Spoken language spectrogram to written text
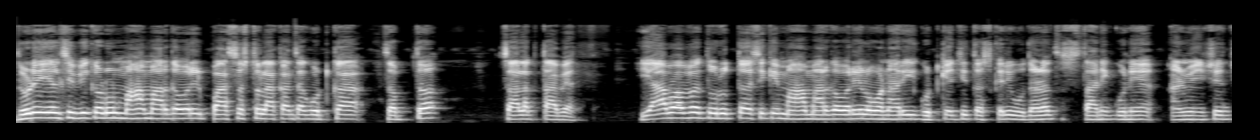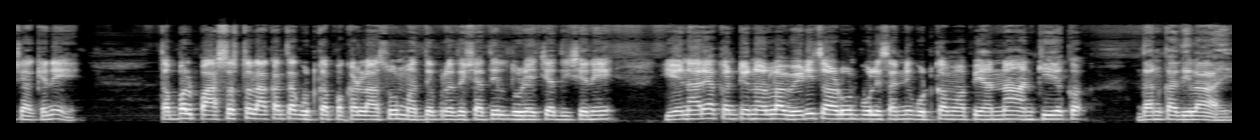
धुळे एल सी बीकडून महामार्गावरील पासष्ट लाखांचा गुटखा जप्त चालक ताब्यात. याबाबत वृत्त असे की महामार्गावरील होणारी गुटख्याची तस्करी उधळत स्थानिक गुन्हे अन्वेषण शाखेने तब्बल पासष्ट लाखांचा गुटखा पकडला असून मध्य प्रदेशातील धुळ्याच्या दिशेने येणाऱ्या कंटेनरला वेळीच अडवून पोलिसांनी गुटखा माफियांना आणखी एक दणका दिला आहे.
